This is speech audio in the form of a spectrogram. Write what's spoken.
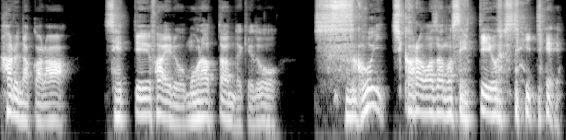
春菜から設定ファイルをもらったんだけど、すごい力技の設定をしていて、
